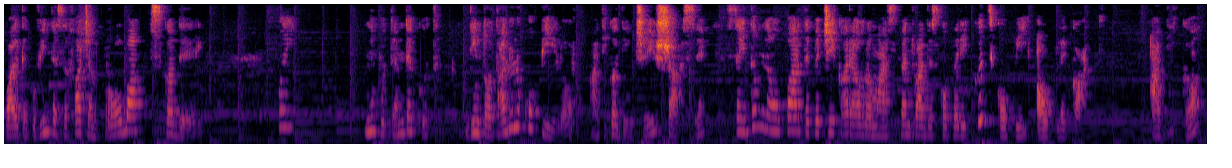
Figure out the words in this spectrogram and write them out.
Cu alte cuvinte, să facem proba scăderii. Păi, nu putem decât din totalul copiilor, adică din cei șase, să-i dăm la o parte pe cei care au rămas pentru a descoperi câți copii au plecat. Adică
